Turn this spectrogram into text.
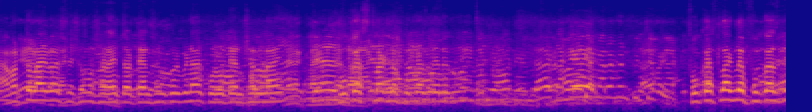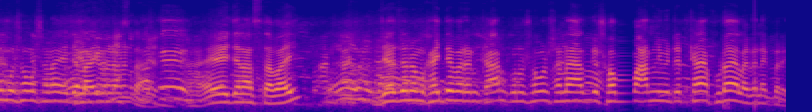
আমার- তো লাইভ আছে সমস্যা নাই তো টেনশন করবি না কোনো টেনশন নাই। ফোকাস লাগলে ফোকাস দিলে ফোকাস লাগলে ফোকাস দিব সমস্যা নাই এই যে লাইভে নাস্তা হ্যাঁ, এই যে নাস্তা ভাই। যে যেন খাইতে পারেন খান কোনো সমস্যা নাই আজকে সব আনলিমিটেড খায় ফুটায় লাগবেন একবারে।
